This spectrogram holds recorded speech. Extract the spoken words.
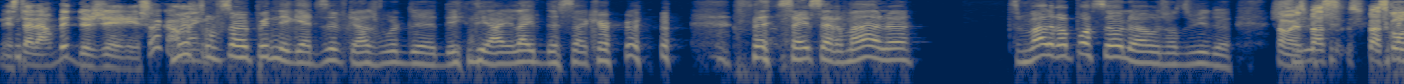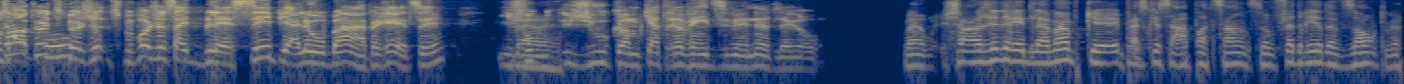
Mais c'est à l'arbitre de gérer ça quand Moi, je même. trouve ça un peu négatif quand je vois de- des- des highlights de soccer. Sincèrement, là. Tu me vendras pas ça, là, aujourd'hui. Là. Non, mais c'est parce, c'est parce qu'au soccer, tu pour- peux, tu peux pas juste être blessé puis aller au banc après, tu sais. Il faut Ben- que tu joues comme 90 minutes, le gros. Ben oui, changer de règlement pour que- parce que ça n'a pas de sens. là. Vous faites rire de vous autres. Là.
